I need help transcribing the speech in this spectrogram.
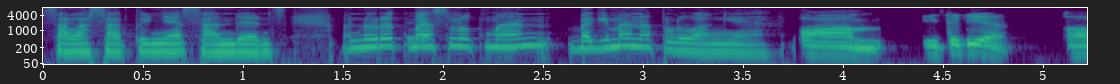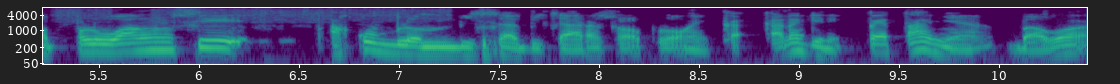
salah satunya Sundance. Menurut Mas Lukman, bagaimana peluangnya? Um, itu dia. Uh, peluang sih aku belum bisa bicara soal peluangnya karena gini petanya bahwa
